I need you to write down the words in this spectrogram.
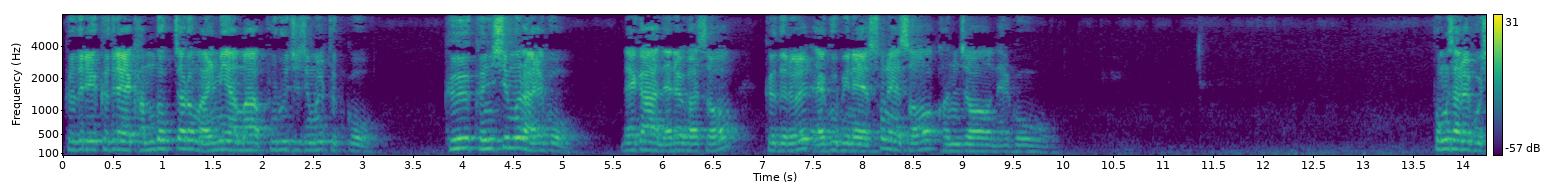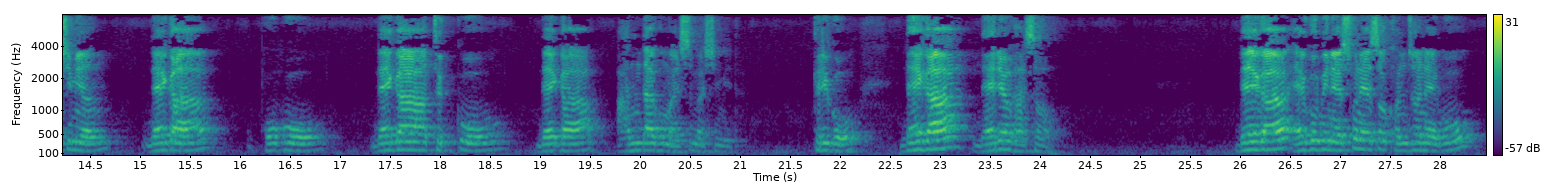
그들이 그들의 감독자로 말미암아 부르짖음을 듣고 그 근심을 알고 내가 내려가서 그들을 애굽인의 손에서 건져내고 동사를 보시면 내가 보고 내가 듣고 내가 안다고 말씀하십니다. 그리고 내가 내려가서 내가 애굽인의 손에서 건져내고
